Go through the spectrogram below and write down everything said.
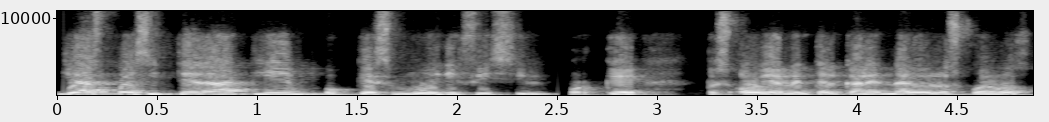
Ya después, si te da tiempo, que es muy difícil, porque pues obviamente el calendario de los juegos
